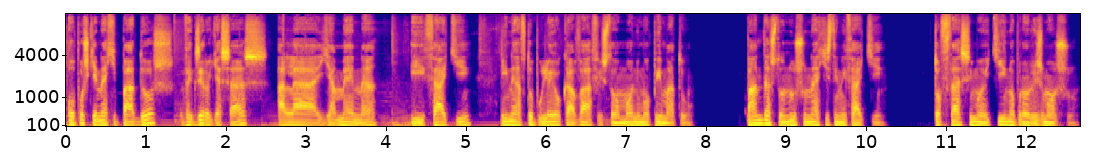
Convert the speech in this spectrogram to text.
Όπως και να έχει πάντως, δεν ξέρω για σας, αλλά για μένα, η Ιθάκη είναι αυτό που λέει ο Καβάφης στο μόνιμο πείμα του. Πάντα στο νου σου να έχεις την Ιθάκη. Το φτάσιμο εκεί είναι ο προορισμός σου.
